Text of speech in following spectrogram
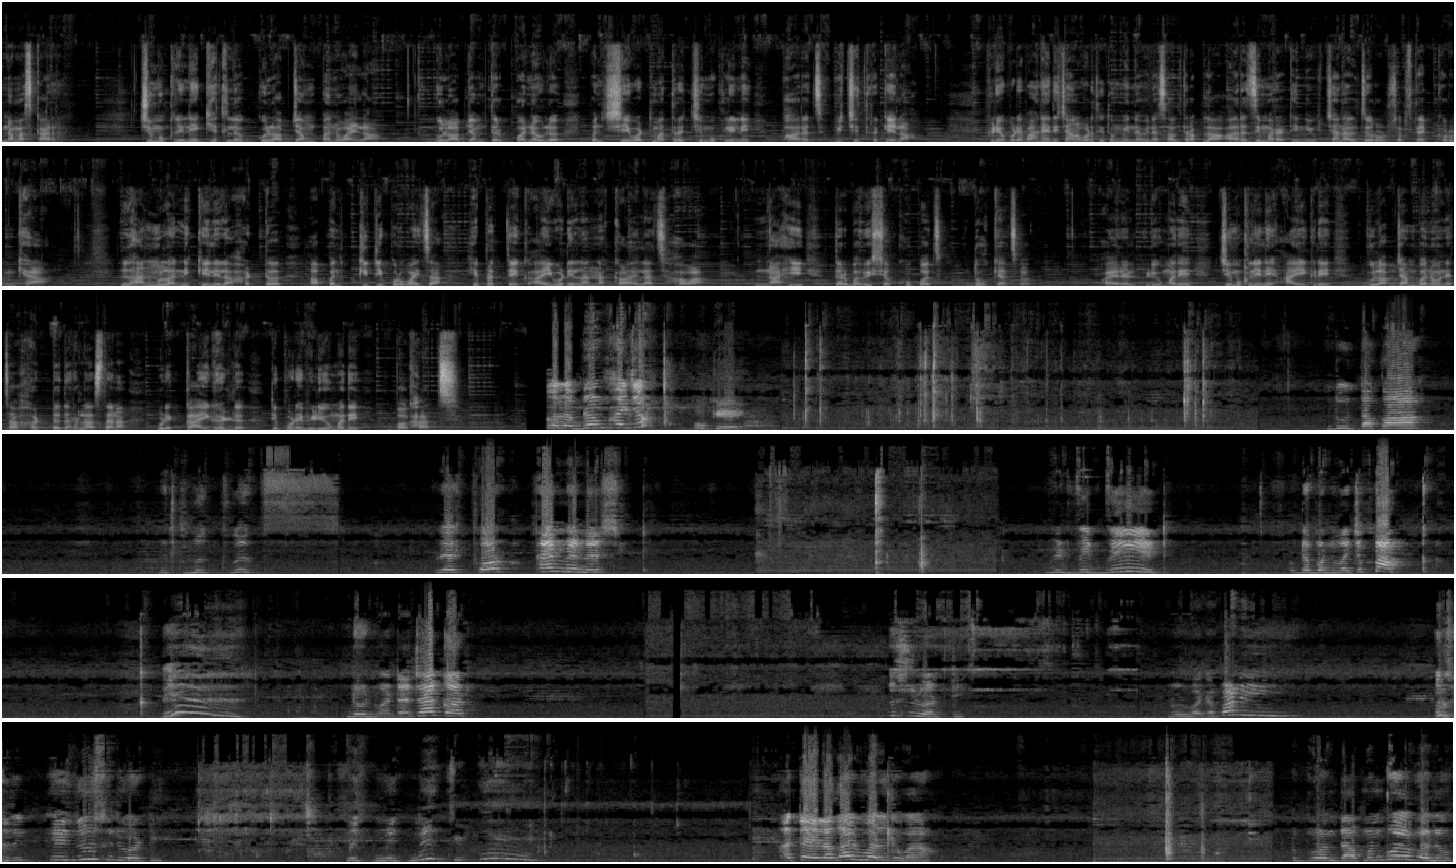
नमस्कार. चिमुकलीने घेतलं गुलाबजाम बनवायला. गुलाबजाम तर बनवलं पण शेवट मात्र चिमुकलीने फारच विचित्र केला. व्हिडिओ पुढे पाहण्याआधी चॅनलवरती तुम्ही नवीन असाल तर आपला R G Marathi news channel जरूर सबस्क्राईब करून घ्या. लहान मुलांनी केलेला हट्ट आपण किती पुरवायचा हे प्रत्येक आई वडिलांना कळायलाच हवा. नाही तर भविष्य खूपच धोक्याचं. व्हायरल व्हिडिओमध्ये चिमुकलीने आईकडे गुलाबजाम बनवण्याचा हट्ट धरला असताना पुढे काय घडलं ते पुढे व्हिडिओमध्ये बघाच. गुलाबजाम खायचं? ओके. दूध टाका. Mix mix mix. Rest for five minutes वीट वीट वीट udah benua cepat. Dan wadah cakar. Terus nanti. Dan wadah paling terus itu sudah mit mit mit पण आपण काय बनवू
